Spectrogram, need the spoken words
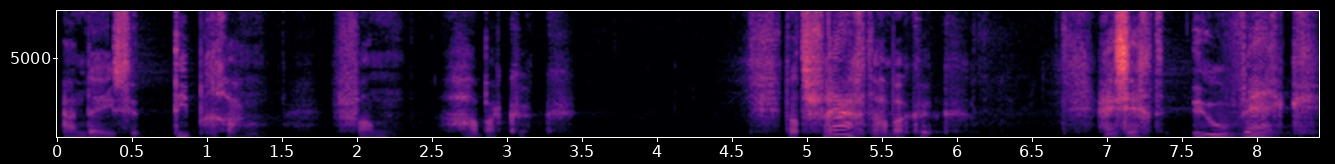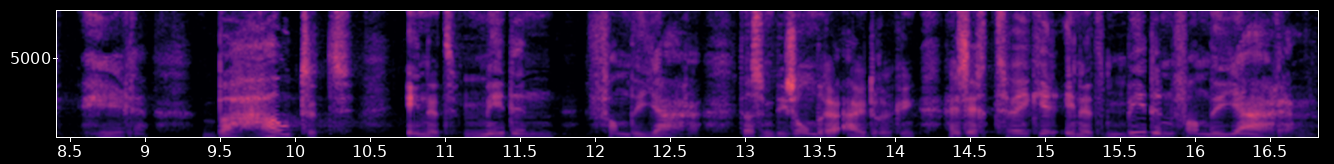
aan deze diepgang van Habakkuk. Wat vraagt Habakkuk? Hij zegt, uw werk, heren, behoud het in het midden van de jaren. Dat is een bijzondere uitdrukking. Hij zegt twee keer in het midden van de jaren.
